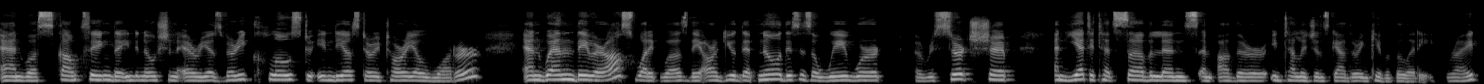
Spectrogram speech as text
and was scouting the Indian Ocean areas very close to India's territorial water. And when they were asked what it was, they argued that no, this is a wayward a research ship, and yet it had surveillance and other intelligence gathering capability, right?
